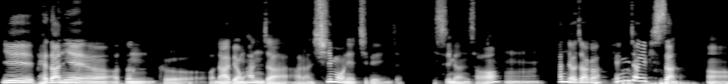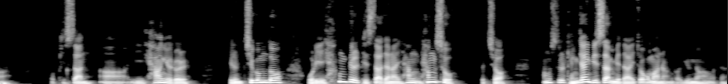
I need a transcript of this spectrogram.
이 베다니의 어, 어떤 그 나병 환자란 시몬의 집에 이제 있으면서 음, 한 여자가 굉장히 비싼 어, 비싼 어, 이 향유를 이런 지금도 우리 향들 비싸잖아요. 향, 향수 그렇죠. 향수들 굉장히 비쌉니다. 이 조그마한 거 유명한 것들.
